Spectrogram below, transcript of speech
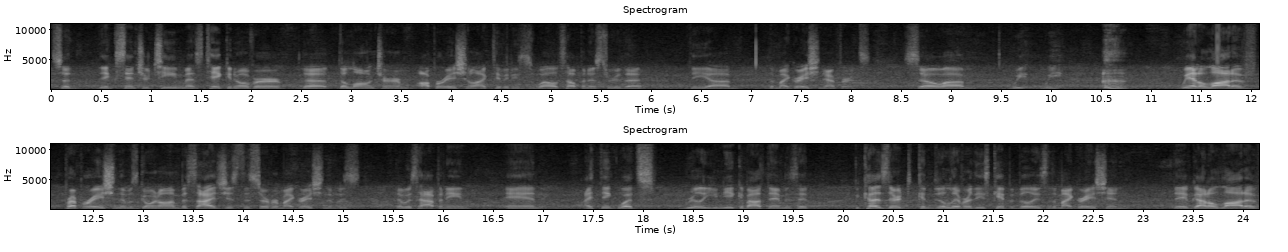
so the Accenture team has taken over the, the long-term operational activities as well as helping us through the, the, um, the migration efforts. So um, we, we, we had a lot of preparation that was going on besides just the server migration that was, that was happening. And I think what's really unique about them is that because they can deliver these capabilities of the migration, they've got a lot of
